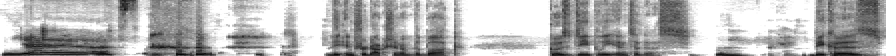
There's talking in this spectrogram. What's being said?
Yes. the introduction of the book goes deeply into this. Mm-hmm. Okay. Because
